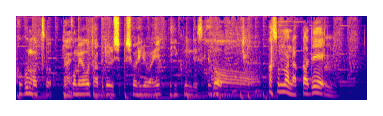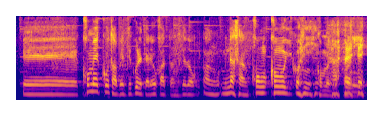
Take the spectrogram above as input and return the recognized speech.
穀物はい。お米を食べる消費量は減っていくんですけど、はまあ、そんな中で、えー米粉食べてくれたらよかったんですけどあの皆さん小小麦粉に小麦粉に。はい。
